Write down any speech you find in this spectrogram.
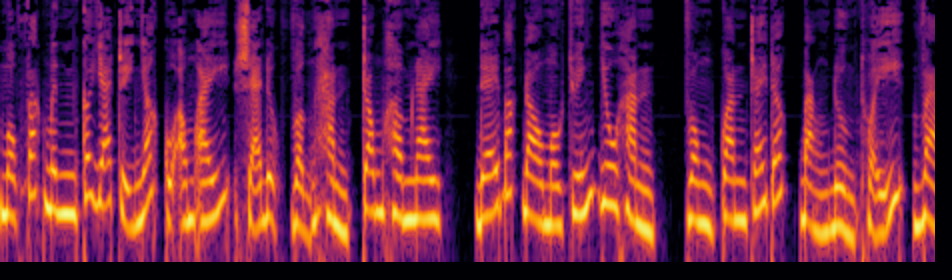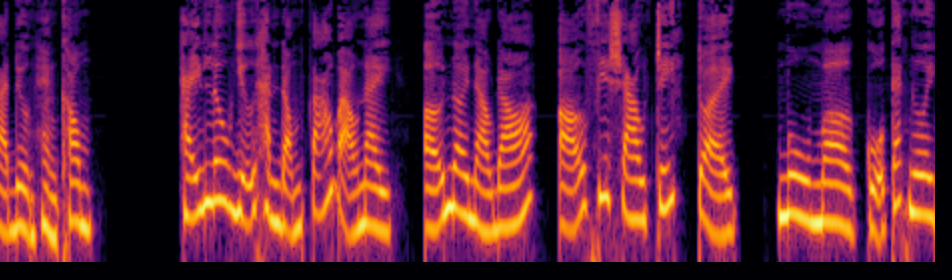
Một phát minh có giá trị nhất của ông ấy sẽ được vận hành trong hôm nay để bắt đầu một chuyến du hành vòng quanh trái đất bằng đường thủy và đường hàng không. Hãy lưu giữ hành động táo bạo này ở nơi nào đó, ở phía sau trí tuệ mù mờ của các ngươi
